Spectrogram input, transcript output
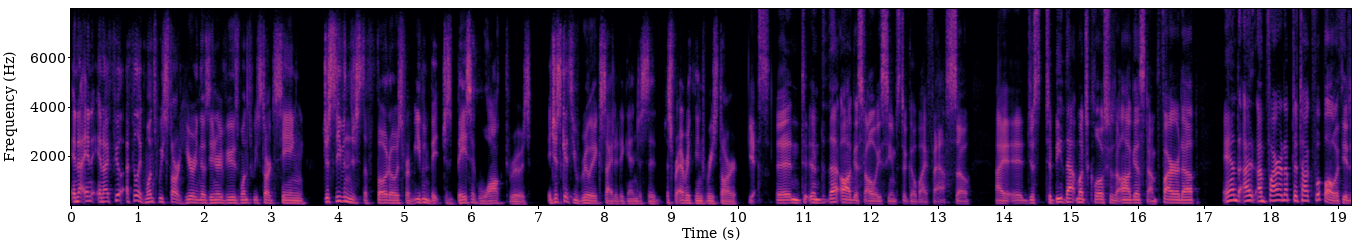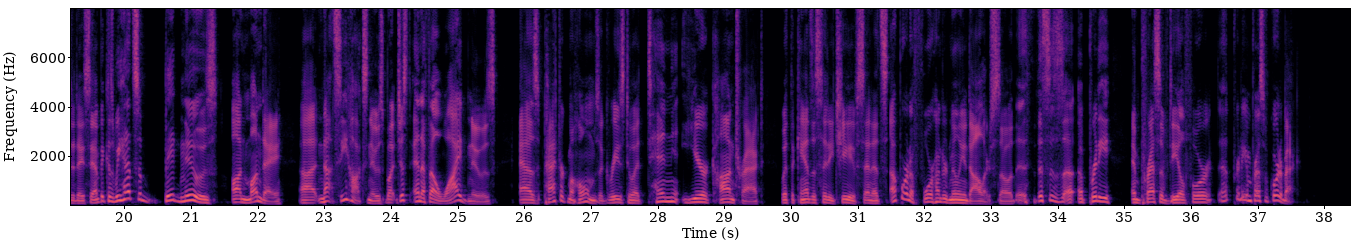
And I, and and I feel I feel like once we start hearing those interviews, once we start seeing just even just the photos from even ba- just basic walkthroughs, it just gets you really excited again, just to, just for everything to restart. Yes, and and that August always seems to go by fast. So I just to be that much closer to August, I'm fired up, and I, I'm fired up to talk football with you today, Sam, because we had some big news on Monday. Uh, not Seahawks news, but just NFL wide news as Patrick Mahomes agrees to a 10 year contract with the Kansas City Chiefs, and it's upward of $400 million. So th- this is a, a pretty impressive deal for a pretty impressive quarterback.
